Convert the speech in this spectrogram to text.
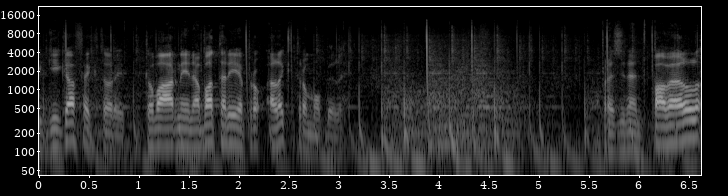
Gigafactory, továrny na baterie pro elektromobily. Prezident Pavel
